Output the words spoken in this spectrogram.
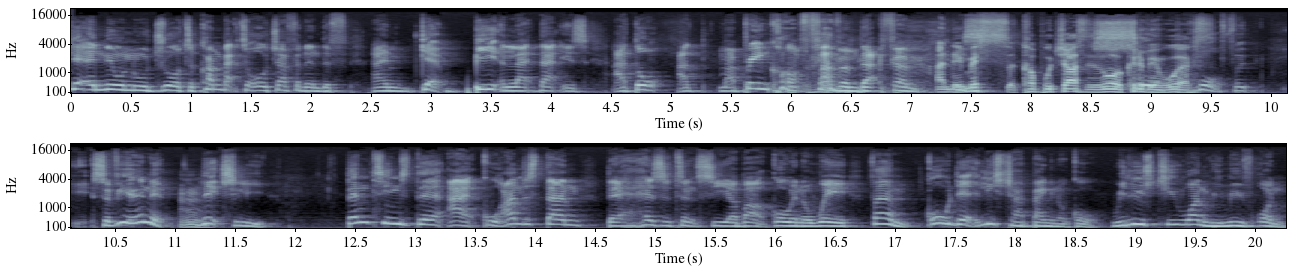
get a nil nil draw to come back to Old Trafford and def- and get beaten like that is I don't I, my brain can't fathom that fam. And they It's missed a couple chances as well. Could have so been worse. for Sevilla innit? Mm. Literally. Them teams there, alright, cool. I understand their hesitancy about going away. Fam, go there, at least try banging a goal. We lose 2 1, we move on.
